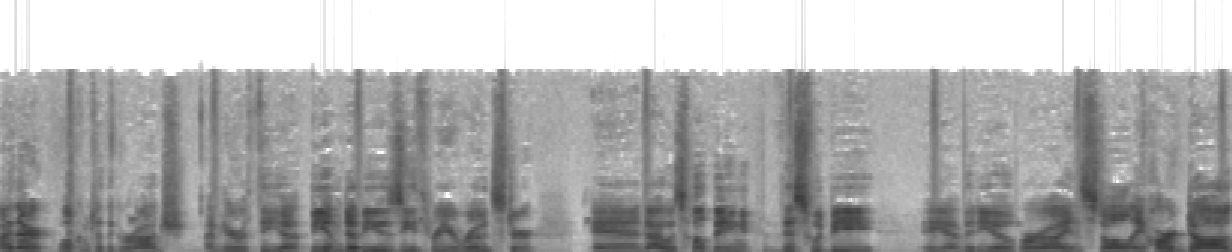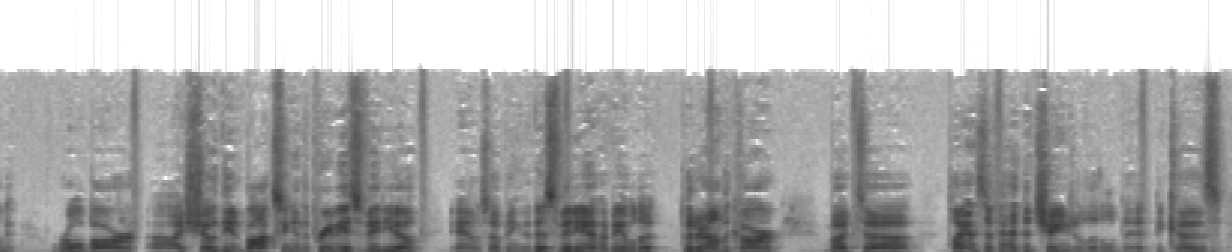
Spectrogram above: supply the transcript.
Hi there, welcome to the garage. I'm here with the uh, BMW Z3 Roadster, and I was hoping this would be a, uh, video where I install a hard dog roll bar. Uh, I showed the unboxing in the previous video, and I was hoping that this video I'd be able to put it on the car, but uh, plans have had to change a little bit because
